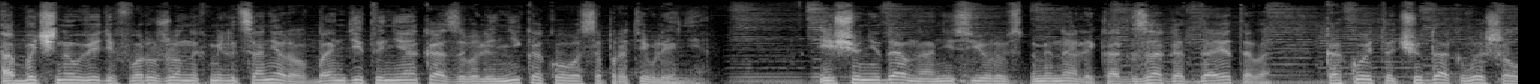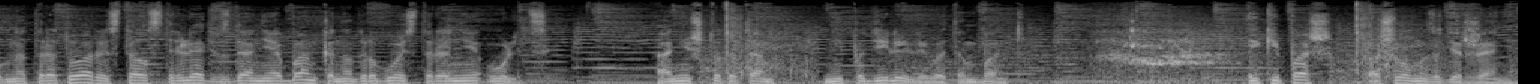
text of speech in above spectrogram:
Обычно увидев вооруженных милиционеров, бандиты не оказывали никакого сопротивления. Еще недавно они с Юрой вспоминали, как за год до этого какой-то чудак вышел на тротуар и стал стрелять в здание банка на другой стороне улицы. Они что-то там не поделили в этом банке. Экипаж пошел на задержание.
